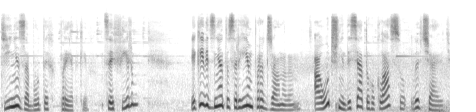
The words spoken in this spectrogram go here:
Тіні забутих предків. Це фільм, який відзнято Сергієм Параджановим, а учні 10 класу вивчають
